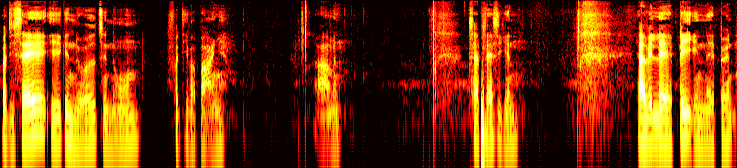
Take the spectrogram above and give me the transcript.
Og de sagde ikke noget til nogen, for de var bange. Amen. Tag plads igen. Jeg vil øh, bede en øh, bøn.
